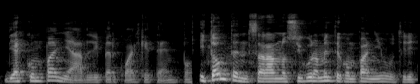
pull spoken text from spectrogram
di accompagnarli per qualche tempo. I Tomten saranno sicuramente compagni utili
